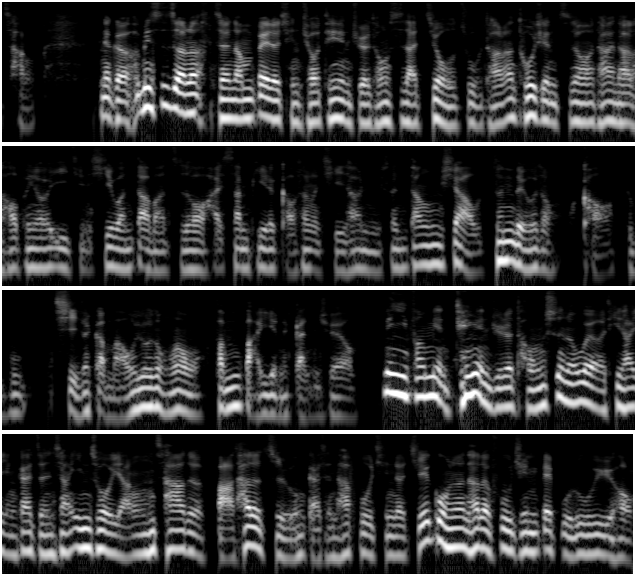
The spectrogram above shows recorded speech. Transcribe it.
场。那个和平使者呢，在狼狈的请求天眼局的同事来救助他。那脱险之后，他和他的好朋友义警吸完大麻之后，还三批的搞上了其他女生。当下我真的有一种，我靠，这部戏在干嘛？我有种那种翻白眼的感觉哦。另一方面，天眼局的同事呢，为了替他掩盖真相，阴错阳差的把他的指纹改成他父亲的。结果呢，他的父亲被捕入狱后，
